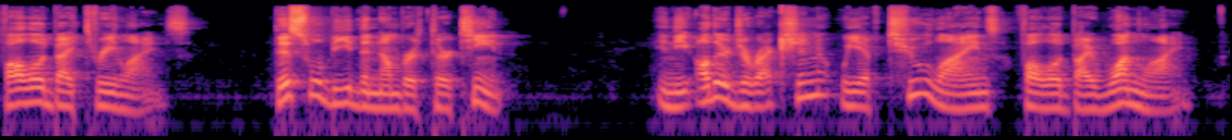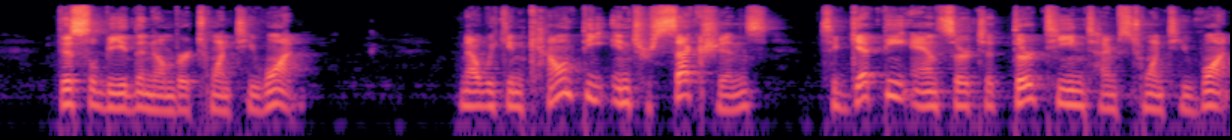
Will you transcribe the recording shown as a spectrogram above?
followed by three lines. This will be the number 13. In the other direction, we have two lines followed by one line. This will be the number 21. Now we can count the intersections to get the answer to 13 times 21.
